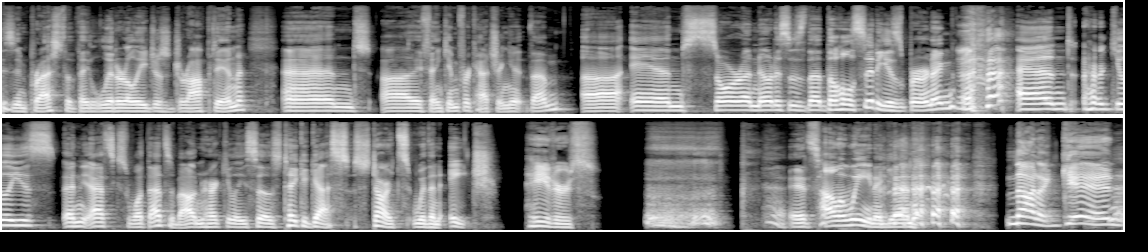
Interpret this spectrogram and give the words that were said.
is impressed that they literally just dropped in, and uh, they thank him for catching it. Them, uh, and Sora notices that the whole city is burning. And Hercules and he asks what that's about, and Hercules says, "Take a guess. Starts with an H." Haters. It's Halloween again. Not again.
